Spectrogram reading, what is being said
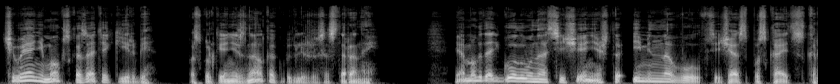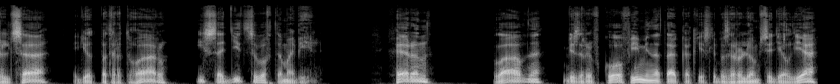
чего я не мог сказать о Кирби, поскольку я не знал, как выгляжу со стороны. Я мог дать голову на отсечение, что именно Вулф сейчас спускается с крыльца, идет по тротуару и садится в автомобиль. Херон плавно, без рывков, именно так, как если бы за рулем сидел я,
